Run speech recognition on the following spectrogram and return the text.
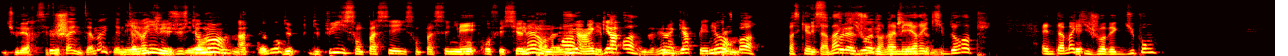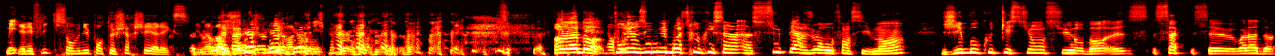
titulaire, c'était Je- pas Ntamak. Mais Ntamak, oui, mais justement, à- de- depuis, ils sont passés, ils sont passés au niveau Mais- professionnel. mais On a vu un gap, on a vu un gap énorme. Parce qu'Ntamak, joue dans la meilleure équipe d'Europe. Ntamak, Et- il joue avec Dupont. Mais- Il y a les flics qui sont venus pour te chercher, Alex. Il y en a Oh, bah bon, pour résumer, moi je trouve que c'est un, un super joueur offensivement. J'ai beaucoup de questions sur bon, euh, ça, c'est- voilà, de-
